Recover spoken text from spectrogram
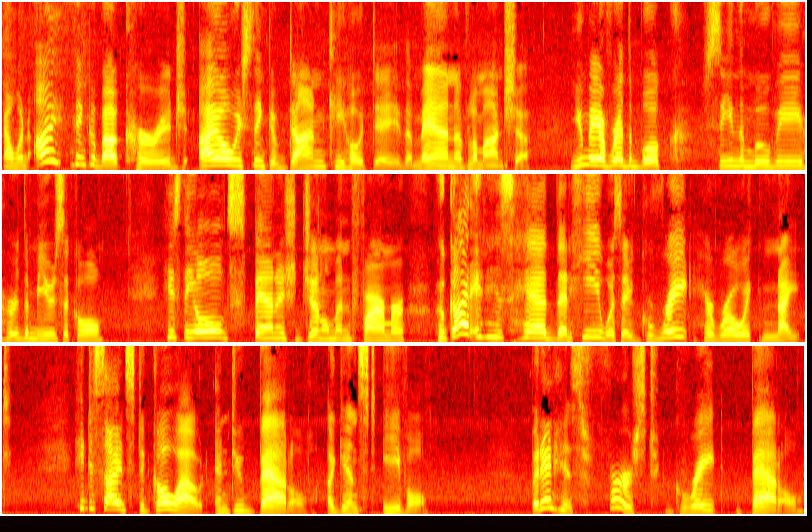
Now, when I think about courage, I always think of Don Quixote, the man of La Mancha. You may have read the book, seen the movie, heard the musical. He's the old Spanish gentleman farmer who got in his head that he was a great heroic knight. He decides to go out and do battle against evil. But in his first great battle,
